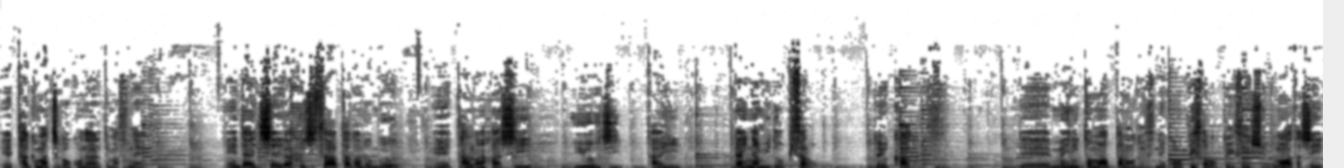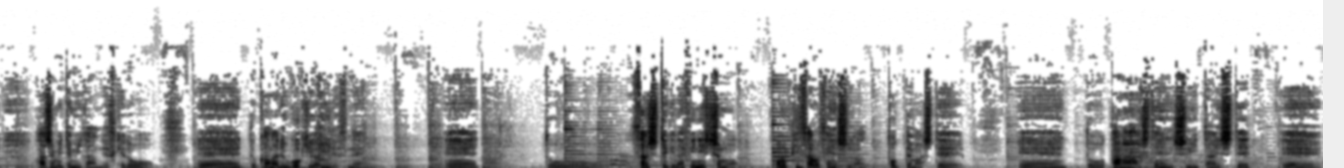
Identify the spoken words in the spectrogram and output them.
え、タッグマッチが行われてますね。え、第一試合が藤沢忠信、え、棚橋裕二対ダイナミドピサロというカードです。で、目に留まったのはですね、このピサロという選手、まあ私、初めて見たんですけど、えー、っと、かなり動きがいいですね。えー、っと、最終的なフィニッシュも、このピサロ選手が取ってまして、えー、っと、棚橋選手に対して、え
